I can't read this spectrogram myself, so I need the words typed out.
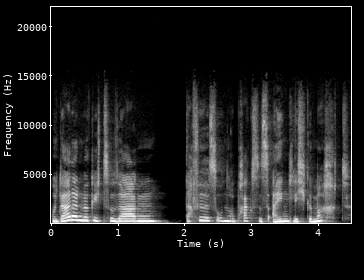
Und da dann wirklich zu sagen, dafür ist unsere Praxis eigentlich gemacht.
